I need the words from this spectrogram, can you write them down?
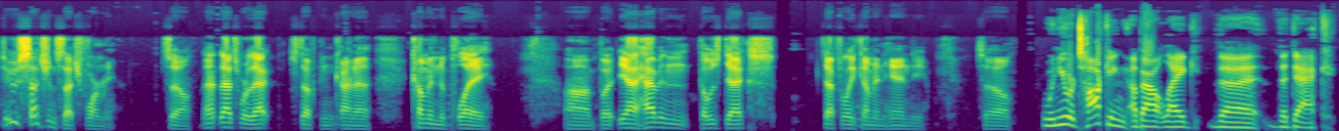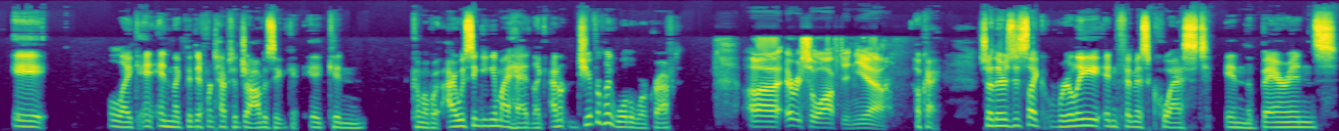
do such and such for me." So that, that's where that stuff can kind of come into play. Um, but yeah, having those decks definitely come in handy. So when you were talking about like the the deck, it like and, and like the different types of jobs it it can come up with. I was thinking in my head like I don't. Do you ever play World of Warcraft? uh, every so often, yeah, Okay, so there's this like really infamous quest in the Barrens.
